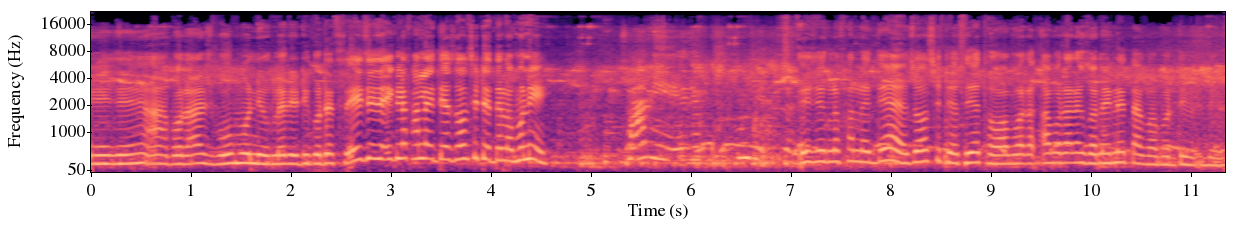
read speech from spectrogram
এই যে আবার আসব মনি ওগুলো রেডি করেছে। এই যে এগুলো ফালাই দিয়ে জল ছিটে দিল মনি। এই যে এগুলো ফালাই দিয়ে জল ছিটে দিয়ে থাও আবার আবার আরেকজন এলে তাকে আবার দিবে দিবে।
